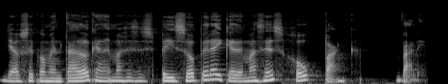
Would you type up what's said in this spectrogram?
ya os he comentado que además es space opera y que además es hope punk. Vale.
